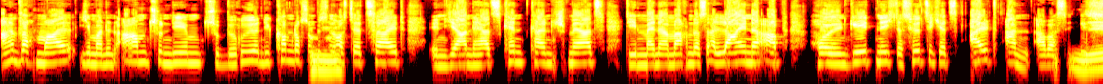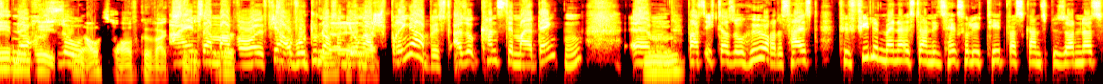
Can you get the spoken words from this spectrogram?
einfach mal jemanden in den Arm zu nehmen, zu berühren. Die kommen doch so ein bisschen mhm. aus der Zeit. In Jan Herz kennt keinen Schmerz. Die Männer machen das alleine ab. Heulen geht nicht. Das hört sich jetzt alt an, aber es nee, ist nee, noch nee, ich so. Bin auch so aufgewachsen. Einsamer Wolf, ja, obwohl du noch ja, ein junger ja. Springer bist. Also kannst dir mal denken, ähm, mhm. was ich da so höre. Das heißt, für viele Männer ist dann die Sexualität was ganz besonders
